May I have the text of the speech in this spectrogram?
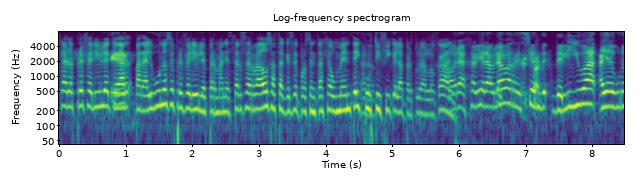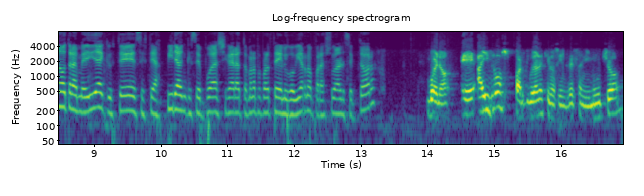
Claro, es preferible quedar, eh, para algunos es preferible permanecer cerrados hasta que ese porcentaje aumente y justifique la apertura local. Ahora, Javier, hablaba recién del IVA. ¿Hay alguna otra medida que ustedes este, aspiran que se pueda llegar a tomar por parte del gobierno para ayudar al sector? Bueno, eh, hay dos particulares que nos interesan y mucho,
